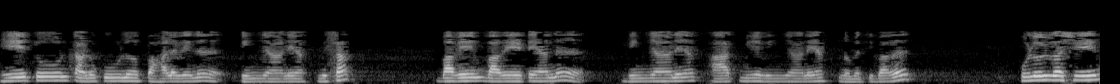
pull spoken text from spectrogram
හේතුන්ට අනුකූලව පහළ වෙන විඥානයක් මිසක් භවයෙන් භවයට යන විඥානයක් ආත්මීය විඥානයක් නොමැති බව පුළුල් වශයෙන්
